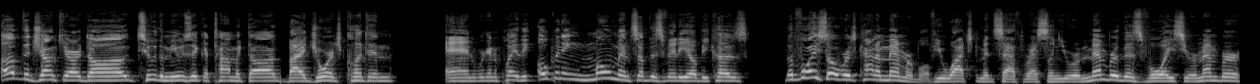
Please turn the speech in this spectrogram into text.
of the Junkyard Dog to the music Atomic Dog by George Clinton. And we're going to play the opening moments of this video because the voiceover is kind of memorable. If you watched Mid South Wrestling, you remember this voice. You remember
